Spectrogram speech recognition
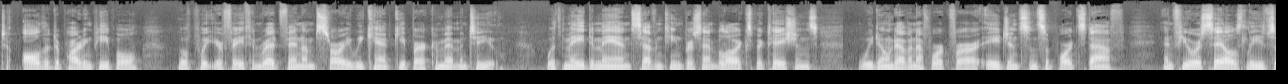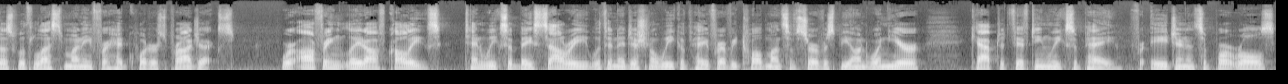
To all the departing people who have put your faith in Redfin, I'm sorry we can't keep our commitment to you. With May demand 17% below expectations, we don't have enough work for our agents and support staff, and fewer sales leaves us with less money for headquarters projects. We're offering laid off colleagues 10 weeks of base salary with an additional week of pay for every 12 months of service beyond one year, capped at 15 weeks of pay. For agent and support roles,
